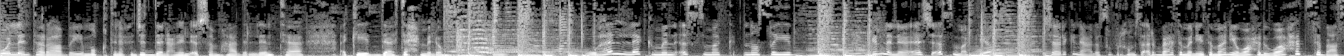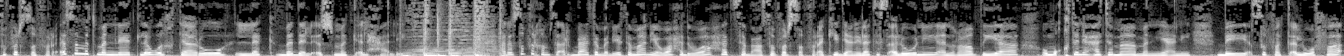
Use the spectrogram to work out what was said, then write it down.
ولا انت راضي مقتنع جدا عن الاسم هذا اللي انت أكيد تحمله. وهل لك من اسمك نصيب؟ قل لنا إيش اسمك؟ يلا. شاركنا على صفر خمسة أربعة ثمانية, ثمانية واحد, واحد سبعة صفر صفر. اسم تمنيت لو اختاروه لك بدل اسمك الحالي. على صفر خمسة أربعة ثمانية, واحد, سبعة صفر صفر. أكيد يعني لا تسألوني أن راضية ومقتنعة تماما يعني بصفة الوفاء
